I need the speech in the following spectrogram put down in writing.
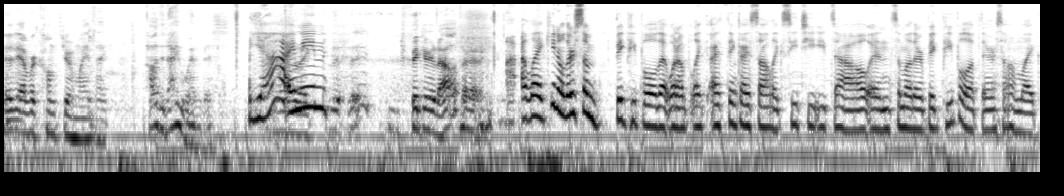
Did it ever come to your mind like, how did I win this? Yeah, I Like, mean, did, did figure it out? Or? I, I like you know, there's some big people that went up. Like I think I saw like CT Eats Out and some other big people up there. So I'm like,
